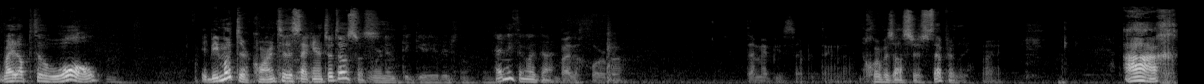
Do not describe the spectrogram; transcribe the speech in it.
right up to the wall, it'd be mutter according to the second answer of Tosos. or an empty gate or something. Anything like that. By the chorba. That might be a separate thing, though. Chorba is also separately. Right. Ach,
